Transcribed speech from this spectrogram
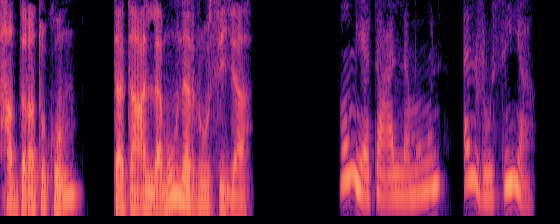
حضرتكم تتعلمون الروسية هم يتعلمون الروسية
